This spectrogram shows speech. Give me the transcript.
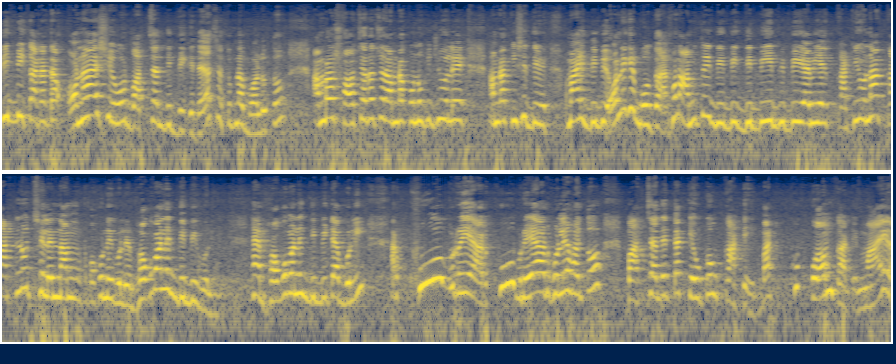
দিব্যি কাটাটা অনায়াসে ওর বাচ্চার দিব্যি কেটে। আচ্ছা তোমরা বলো তো, আমরা সচরাচর আমরা কোনো কিছু হলে আমরা কিসের দিবি মায়ের দিব্যি, অনেকে বলতো, এখন আমি তো এই দিব্যি দিব্যি, ফিব্বি আমি কাটিও না, কাটলেও ছেলের নাম কখনোই বলি ভগবানের দিব্যি বলি। হ্যাঁ ভগবানের দিব্যিটা বলি। আর খুব রেয়ার খুব রেয়ার হলে হয়তো বাচ্চাদেরটা কেউ কেউ কাটে বাট খুব কম কাটে। মায়ের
